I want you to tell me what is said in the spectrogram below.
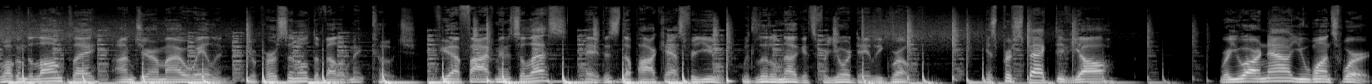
Welcome to Long Play. I'm Jeremiah Whalen, your personal development coach. If you have five minutes or less, hey, this is the podcast for you with little nuggets for your daily growth. It's perspective, y'all. Where you are now, you once were.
